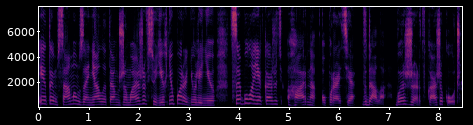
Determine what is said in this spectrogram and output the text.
і тим самим зайняли там вже майже всю їхню передню лінію. Це була, як кажуть, гарна операція, вдала, без жертв, каже коуч.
